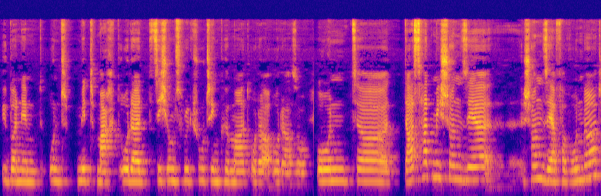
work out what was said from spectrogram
übernimmt und mitmacht oder sich ums Recruiting kümmert oder oder so. Und äh, das hat mich schon sehr schon sehr verwundert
